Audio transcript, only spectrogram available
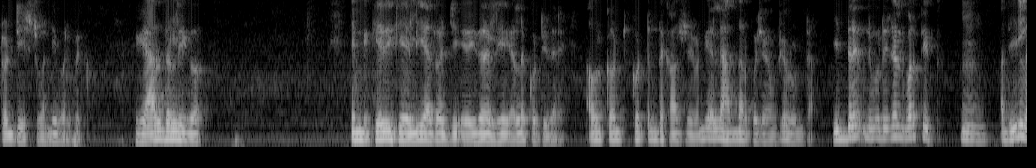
ಟ್ವೆಂಟಿ ಇಷ್ಟು ಒನ್ನಿಗೆ ಬರಬೇಕು. ಈಗ ಯಾರದ್ರಲ್ಲಿ ಈಗ ನಿಮಗೆ ಕೆ ವಿ ಕೆಯಲ್ಲಿ ಅಥವಾ ಜಿ ಇದರಲ್ಲಿ ಎಲ್ಲ ಕೊಟ್ಟಿದ್ದಾರೆ. ಅವ್ರು ಕೊಟ್ಟು ಕೊಟ್ಟಂಥ ಕಾನ್ಸ್ಟಿಟ್ಯೂಷನ್ಗೆ ಎಲ್ಲ ಹದಿನಾರು ಪೋಷಕಾಂಶಗಳು ಉಂಟ. ಇದ್ದರೆ ನಿಮಗೆ ರಿಸಲ್ಟ್ ಬರ್ತಿತ್ತು. ಅದು ಇಲ್ಲ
